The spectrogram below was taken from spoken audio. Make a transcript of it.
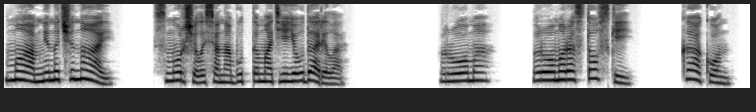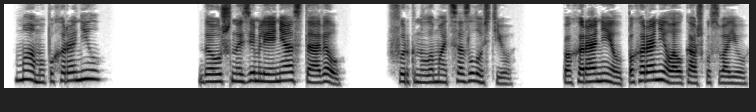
«Мам, не начинай!» Сморщилась она, будто мать ее ударила. «Рома? Рома Ростовский? Как он? Маму похоронил?» «Да уж на земле не оставил», — фыркнула мать со злостью. «Похоронил, похоронил алкашку свою,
